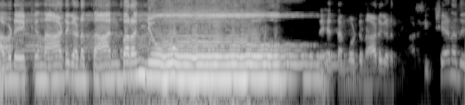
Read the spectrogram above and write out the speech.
അവിടേക്ക് നാട് കടത്താൻ പറഞ്ഞു. അദ്ദേഹത്തെ അങ്ങോട്ട് നാട് കടത്തി. ശിക്ഷയാണത്.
